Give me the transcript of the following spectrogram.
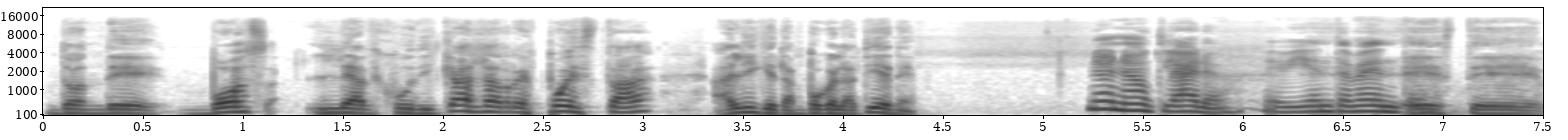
donde vos le adjudicás la respuesta a alguien que tampoco la tiene. No, no, claro, evidentemente. Este,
